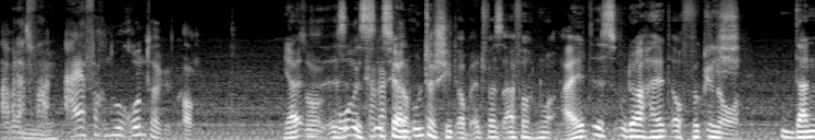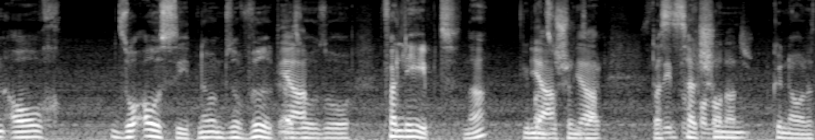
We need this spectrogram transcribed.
aber das war Nee. einfach nur runtergekommen. Ja, So, es, es ist ja ein. Unterschied, ob etwas einfach nur alt ist oder halt auch wirklich Genau. dann auch so aussieht, ne? Und so wirkt, Ja. also so verlebt, ne? Wie man Ja, so schön ja. sagt. Das Verlebt ist halt schon, genau, das,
